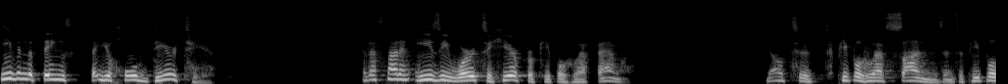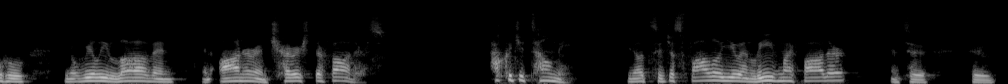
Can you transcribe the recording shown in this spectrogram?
even the things that you hold dear to you. And that's not an easy word to hear for people who have family. You know, to, to people who have sons and to people who, you know, really love and, and honor and cherish their fathers. How could you tell me, you know, to just follow you and leave my father and to, to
